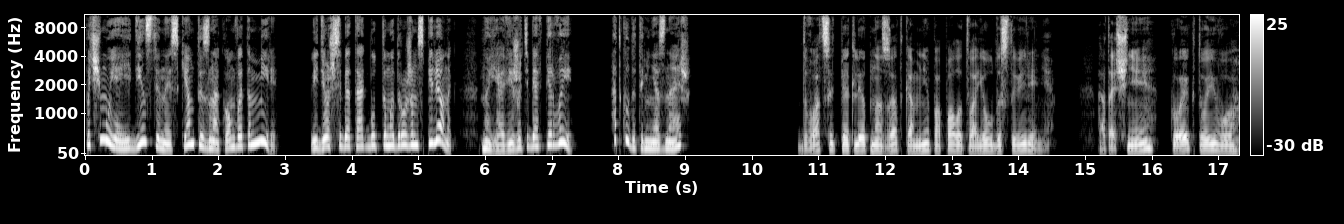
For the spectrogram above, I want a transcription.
Почему я единственная, с кем ты знаком в этом мире? Ведешь себя так, будто мы дружим с пеленок, но я вижу тебя впервые. Откуда ты меня знаешь?» «Двадцать пять лет назад ко мне попало твое удостоверение. А точнее, кое-кто его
